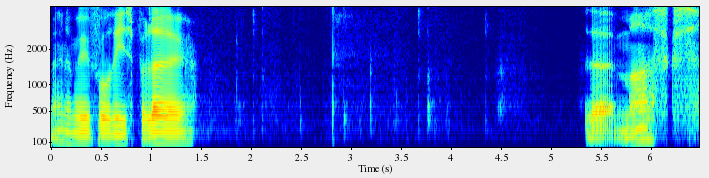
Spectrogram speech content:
I'm going to move all these below. The masks.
